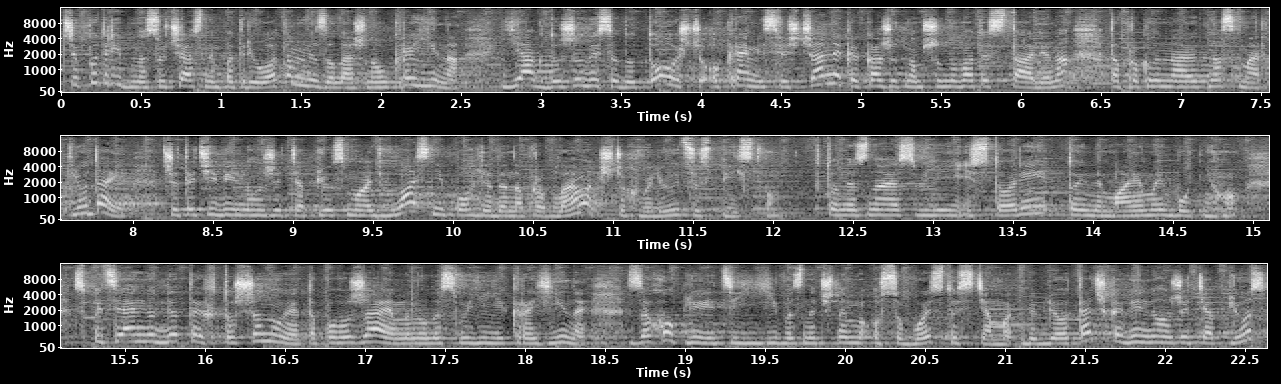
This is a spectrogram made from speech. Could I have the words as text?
Чи потрібна сучасним патріотам незалежна Україна? Як дожилися до того, що окремі священники кажуть нам шанувати Сталіна та проклинають на смерть людей? Читачі вільного життя плюс мають власні погляди на проблеми, що хвилюють суспільство. Хто не знає своєї історії, той не має майбутнього. Спеціально для тих, хто шанує та поважає минуле своєї країни, захоплюється її визначними особистостями. Бібліотечка вільного життя плюс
